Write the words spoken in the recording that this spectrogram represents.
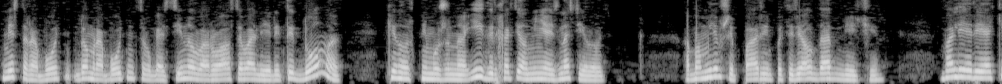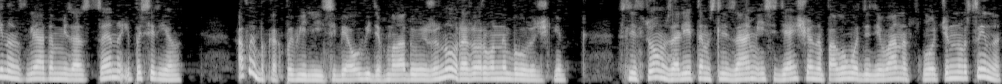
Вместо работ... домработницы в гостиную ворвался Валерий. «Ты дома?» — кинулась к нему жена. «Игорь хотел меня изнасиловать». Обомлевший парень потерял дар речи. Валерий окинул взглядом мизосцену и посерел. «А вы бы как повели себя, увидев молодую жену разорванной блузочке?» с лицом залитым слезами и сидящего на полу возле дивана всклоченного сына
